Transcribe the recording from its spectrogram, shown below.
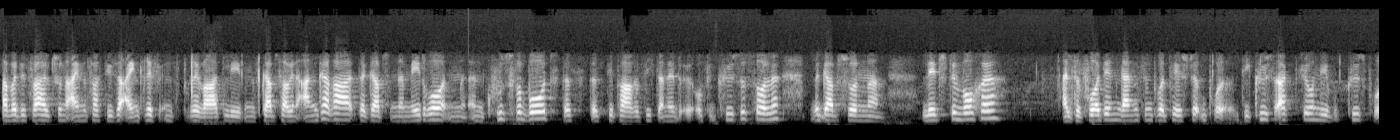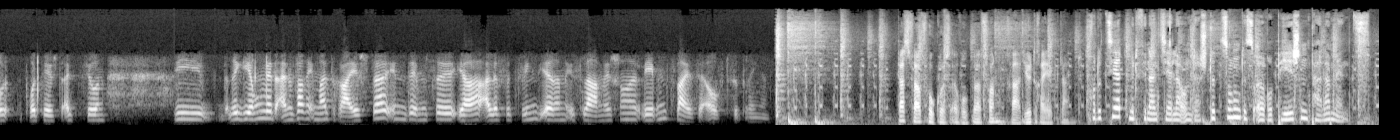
Aber das war halt schon einfach dieser Eingriff ins Privatleben. Es gab es auch in Ankara, da gab es in der Metro ein, ein Kussverbot, dass, dass die Fahrer sich da nicht auf die Küsse sollen. Da gab es schon letzte Woche also vor den ganzen Protesten, die Küsaktion, die Küsprotestaktion, die Regierung wird einfach immer dreister, indem sie ja alle verzwingt, ihren islamischen Lebensweise aufzubringen. Das war Fokus Europa von Radio Dreieckland. Produziert mit finanzieller Unterstützung des Europäischen Parlaments.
